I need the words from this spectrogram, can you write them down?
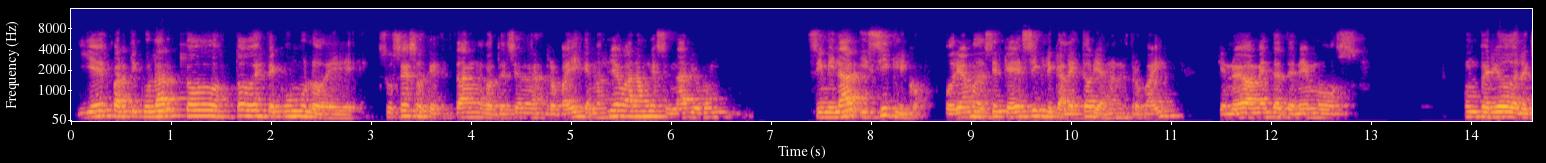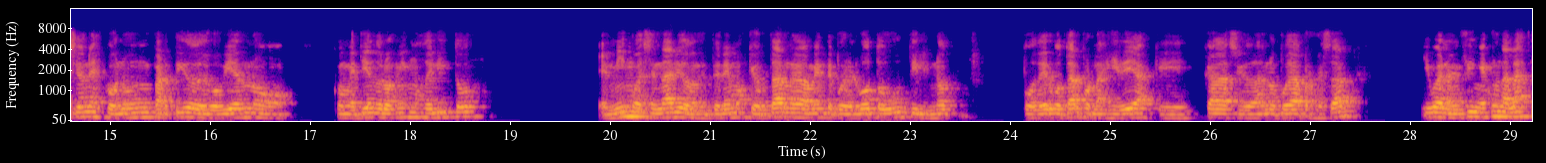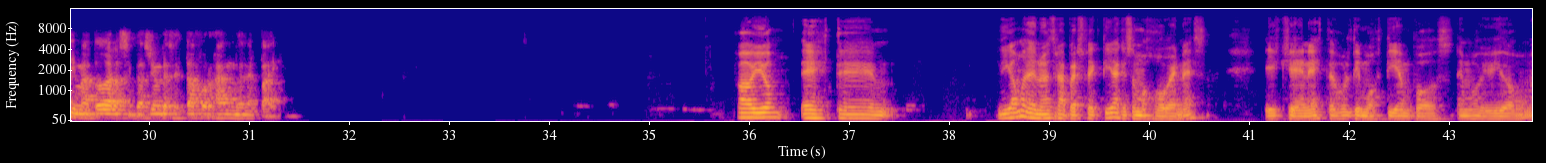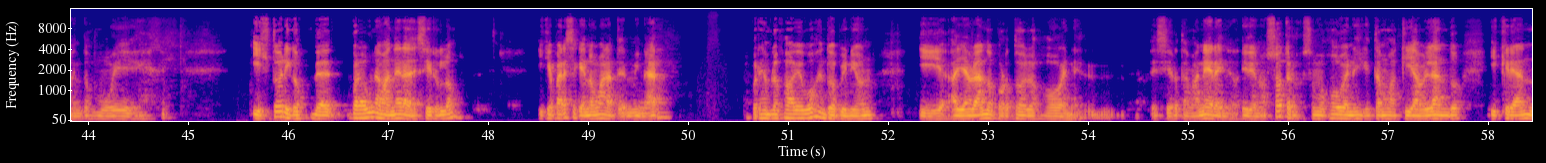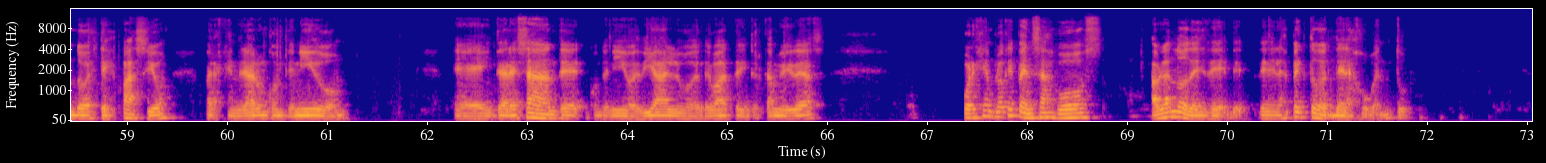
Y es particular todo, todo este cúmulo de sucesos que están aconteciendo en nuestro país que nos llevan a un escenario muy similar y cíclico. Podríamos decir que es cíclica la historia ¿no? en nuestro país, que nuevamente tenemos un periodo de elecciones con un partido de gobierno cometiendo los mismos delitos, el mismo escenario donde tenemos que optar nuevamente por el voto útil y no poder votar por las ideas que cada ciudadano pueda profesar. Y bueno, en fin, es una lástima toda la situación que se está forjando en el país. Fabio, este, digamos de nuestra perspectiva que somos jóvenes, y que en estos últimos tiempos hemos vivido momentos muy históricos, por alguna manera decirlo, y que parece que no van a terminar. Por ejemplo, Fabio, vos en tu opinión, y ahí hablando por todos los jóvenes, de cierta manera, y de nosotros que somos jóvenes y estamos aquí hablando y creando este espacio para generar un contenido eh, interesante, contenido de diálogo, de debate, de intercambio de ideas. Por ejemplo, ¿qué pensás vos hablando desde, el aspecto de, la juventud,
